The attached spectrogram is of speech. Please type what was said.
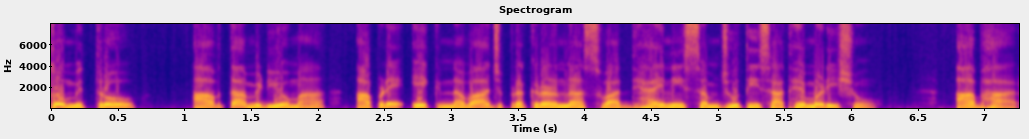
તો મિત્રો આવતા વિડીયોમાં આપણે એક નવા જ પ્રકરણના સ્વાધ્યાયની સમજૂતી સાથે મળીશું. આભાર.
